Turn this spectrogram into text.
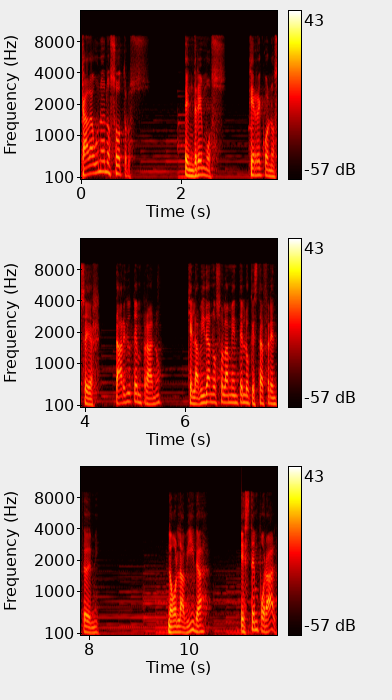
Cada uno de nosotros tendremos que reconocer tarde o temprano que la vida no solamente es lo que está frente de mí. No, la vida es temporal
